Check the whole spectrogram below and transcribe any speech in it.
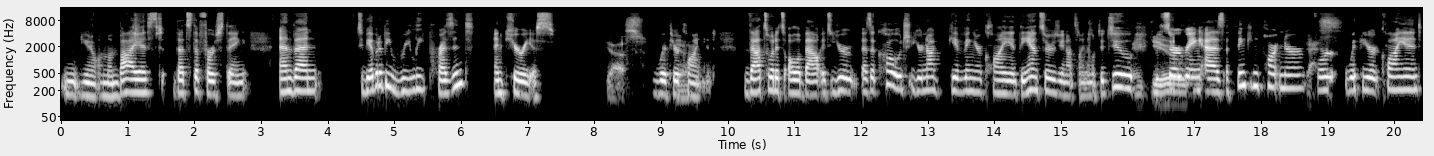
you know i'm unbiased that's the first thing and then to be able to be really present and curious yes. with your yeah. client. That's what it's all about. It's you're as a coach you're not giving your client the answers you're not telling them what to do. You. you're serving as a thinking partner yes. for with your client.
